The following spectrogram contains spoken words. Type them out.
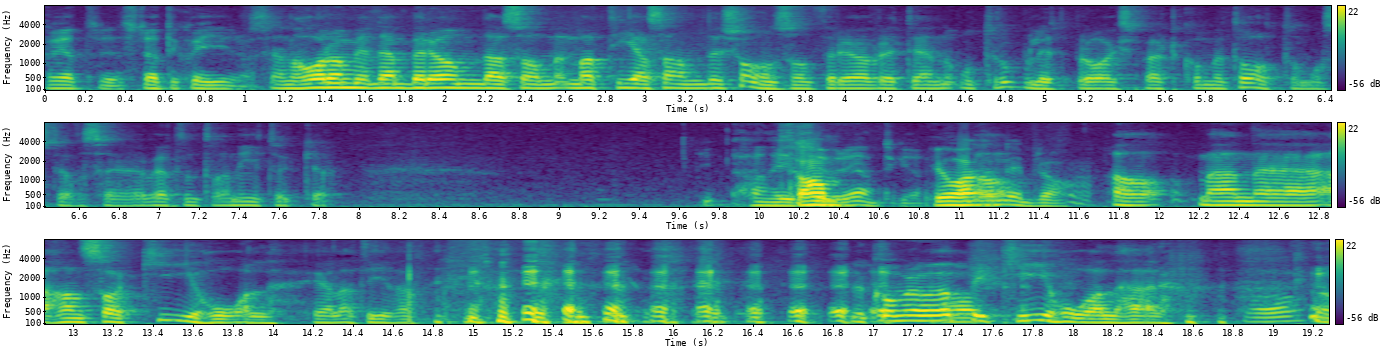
vad heter det, strategier. Sen har de ju den berömda som Mattias Andersson som för övrigt är en otroligt bra expertkommentator måste jag få säga. Jag vet inte vad ni tycker. Han är ju suverän tycker jag. Jo, han Ja. är bra. Ja, men eh, han sa keyhole hela tiden. nu kommer de upp i keyhole här. Ja. Ja,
